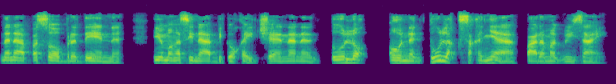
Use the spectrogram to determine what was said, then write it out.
na napasobra din yung mga sinabi ko kay Jenna na nagtulok o nagtulak sa kanya para mag-resign.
